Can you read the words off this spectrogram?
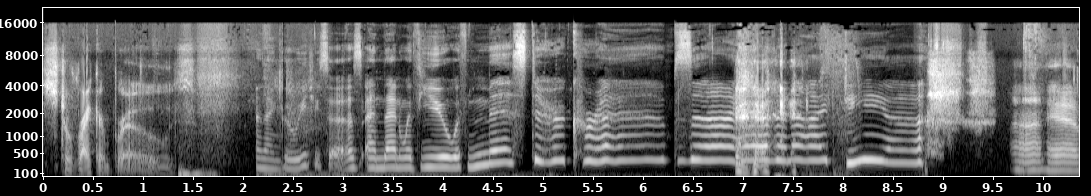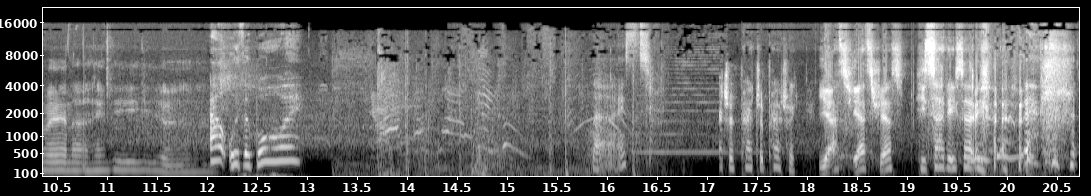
Striker Bros. And then Guichi says, and then with you, with Mr. Krabs, I have an idea. I have an idea. Out with a boy. Nice. Patrick, Patrick, Patrick. Yes, yes, yes. He said, he said, he said.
